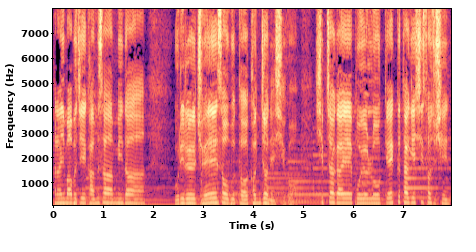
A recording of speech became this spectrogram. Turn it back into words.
하나님 아버지 감사합니다. 우리를 죄에서부터 건져내시고 십자가의 보혈로 깨끗하게 씻어주신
